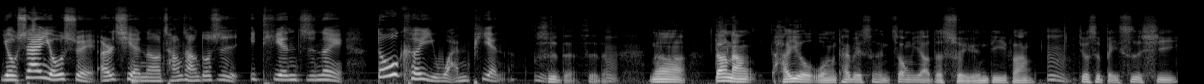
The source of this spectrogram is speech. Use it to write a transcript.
有山有水，而且嗯。呢，常常都是一天之内都可以玩遍了。是的，是的。嗯。那当然还有我们台北市很重要的水源地方，嗯。就是北市溪。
